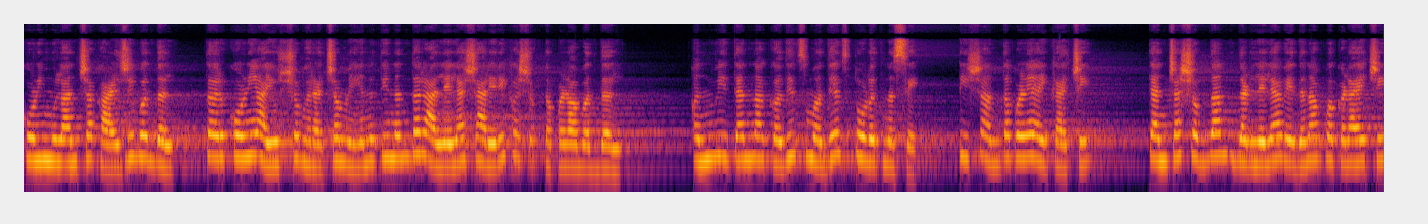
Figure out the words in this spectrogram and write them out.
कोणी मुलांच्या काळजीबद्दल तर कोणी आयुष्यभराच्या मेहनतीनंतर आलेल्या शारीरिक अशक्तपणाबद्दल. अन्वी त्यांना कधीच मध्येच तोडत नसे. ती शांतपणे ऐकायची. त्यांच्या शब्दांत दडलेल्या वेदना पकडायची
